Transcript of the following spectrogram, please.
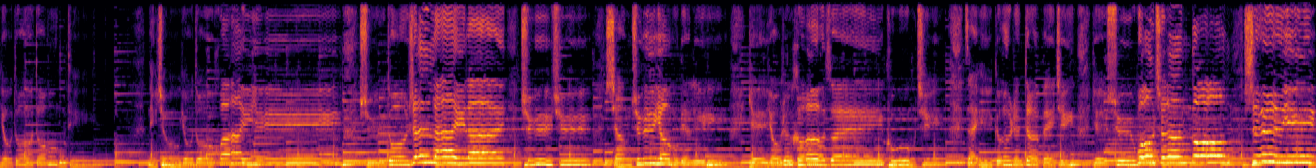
有多动听，你就有多怀疑。许多人来来去去，相聚又别离，也有人喝醉哭泣，在一个人的北京。也许我成功失意，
